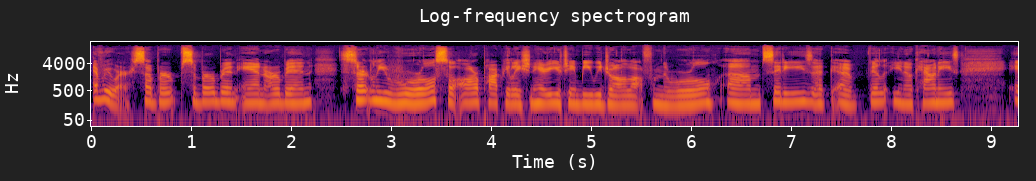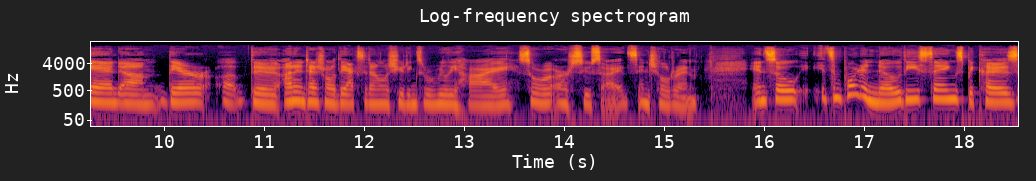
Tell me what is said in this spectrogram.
everywhere. Suburb suburban and urban certainly rural. So our population here utmb we draw a lot from the rural um, cities uh, uh, you know counties and um, there uh, the unintentional or the accidental shootings were really high. So are suicides in children. And so it's important to know these things because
